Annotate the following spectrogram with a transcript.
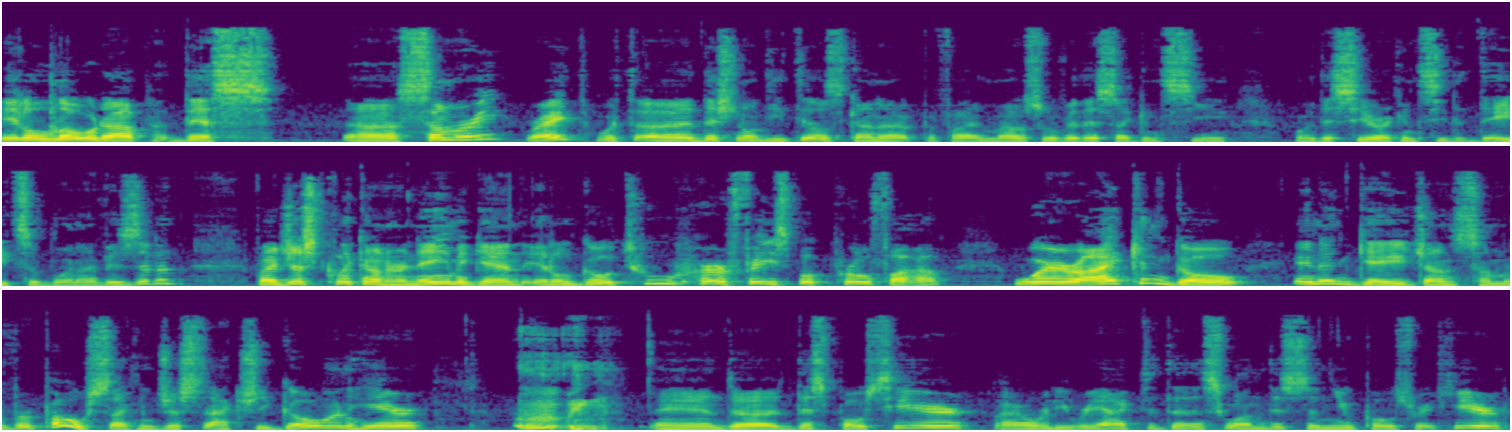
it'll load up this uh, summary, right, with uh, additional details. Kind of, if I mouse over this, I can see, or this here, I can see the dates of when I visited. If I just click on her name again, it'll go to her Facebook profile where I can go and engage on some of her posts. I can just actually go on here and uh, this post here, I already reacted to this one. This is a new post right here.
